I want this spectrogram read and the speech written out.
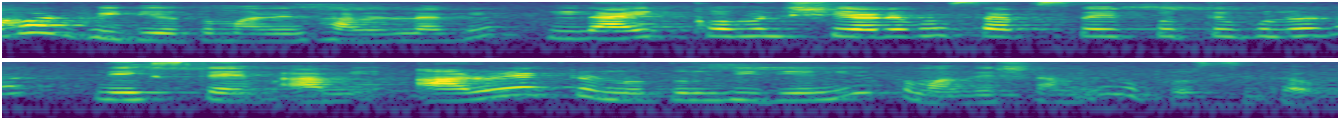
আমার ভিডিও তোমাদের ভালো লাগলে লাইক কমেন্ট শেয়ার এবং সাবস্ক্রাইব করতে ভুলো না। নেক্সট টাইম আমি আরও একটা নতুন ভিডিও নিয়ে তোমাদের সামনে উপস্থিত হব।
